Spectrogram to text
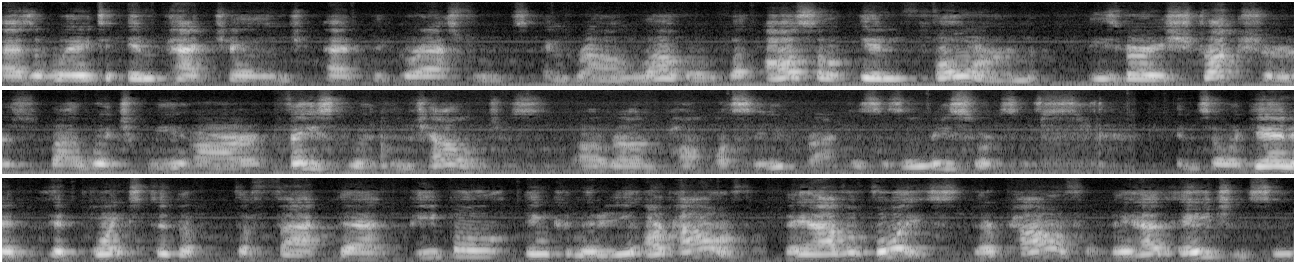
as a way to impact change at the grassroots and ground level, but also inform these very structures by which we are faced with and challenges around policy, practices, and resources. And so, again, it, it points to the, the fact that people in community are powerful. They have a voice, they're powerful, they have agency.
